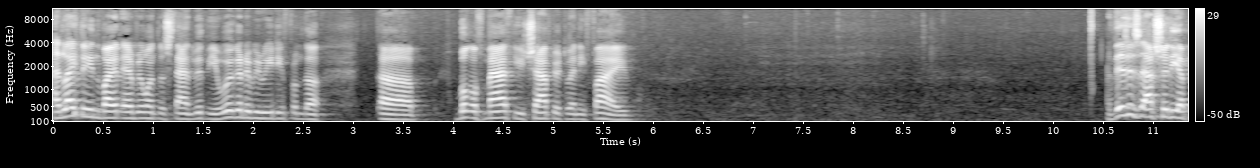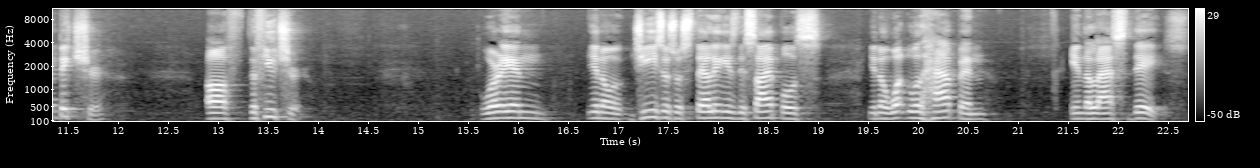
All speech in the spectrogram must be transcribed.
I'd like to invite everyone to stand with me. We're going to be reading from the uh, book of Matthew, chapter 25. This is actually a picture of the future, wherein, you know, Jesus was telling his disciples, you know, what will happen in the last days.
